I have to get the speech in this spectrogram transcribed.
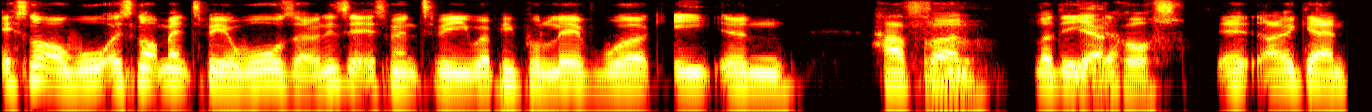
it's not a war. It's not meant to be a war zone, is it? It's meant to be where people live, work, eat, and have fun. Mm. Bloody yeah, of course. It, again,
